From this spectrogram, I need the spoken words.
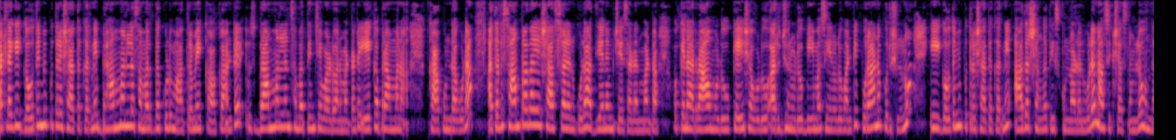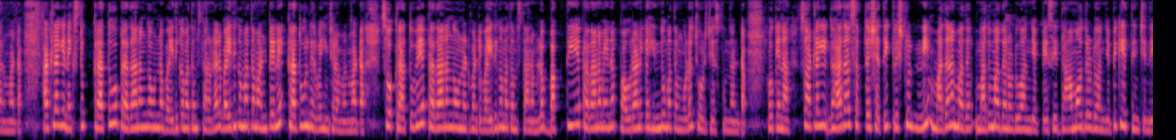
అట్లాగే గౌతమిపుత్ర శాతకర్ణి బ్రాహ్మణుల సమర్థకుడు మాత్రమే కాక అంటే బ్రాహ్మణులను సమర్థించేవాడు అనమాట. అంటే ఏక బ్రాహ్మణ కాకుండా కూడా అతడు సాంప్రదాయ శాస్త్రాలను కూడా అధ్యయనం చేశాడనమాట. ఓకేనా? రాముడు కేశవుడు అర్జునుడు భీమసేనుడు వంటి పురాణ పురుషులను ఈ గౌతమిపుత్ర శాతకర్ణి ఆదర్శంగా తీసుకున్నాడని కూడా నాసిక్ శాస్త్రంలో ఉందన్నమాట. అట్లాగే నెక్స్ట్ క్రతువు ప్రధానంగా ఉన్న వైదిక మతం స్థానంలో వైదిక మతం అంటేనే క్రతువులు నిర్వహించడం అనమాట సో క్రతువే ప్రధానంగా ఉన్నటువంటి వైదిక మతం స్థానంలో భక్తియే ప్రధానమైన పౌరాణిక హిందూ మతం కూడా చోటు చేసుకుందంట. ఓకేనా? సో అట్లాగే గాథా సప్తశతి కృష్ణుడిని మదన మద మధుమదనుడు అని చెప్పేసి దామోదరుడు అని చెప్పి కీర్తించింది.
